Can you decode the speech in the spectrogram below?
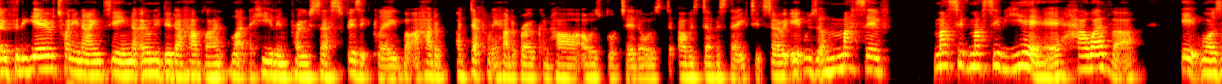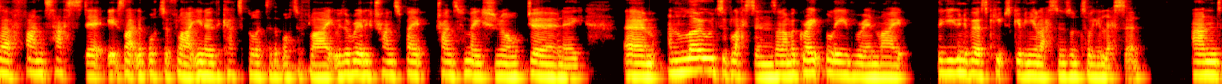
So for the year of 2019, not only did I have like, like the healing process physically, but I had a I definitely had a broken heart. I was gutted. I was I was devastated. So it was a massive, massive, massive year. However, it was a fantastic. It's like the butterfly, you know, the caterpillar to the butterfly. It was a really transform transformational journey, um, and loads of lessons. And I'm a great believer in like the universe keeps giving you lessons until you listen. And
